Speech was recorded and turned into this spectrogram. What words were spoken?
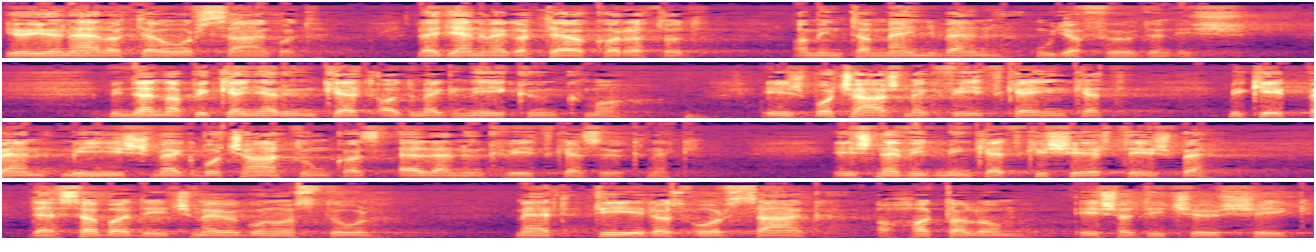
Jöjjön el a te országod, legyen meg a te akaratod, amint a mennyben, úgy a földön is. Minden napi kenyerünket add meg nékünk ma, és bocsáss meg védkeinket, miképpen mi is megbocsátunk az ellenünk védkezőknek. És ne vigy minket kísértésbe, de szabadíts meg a gonosztól, mert tiéd az ország, a hatalom és a dicsőség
